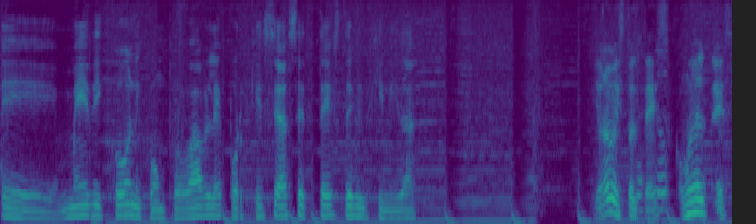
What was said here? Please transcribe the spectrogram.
eh, médico ni comprobable, ¿por qué se hace test de virginidad? Yo no he visto el test. ¿Cómo es el test?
